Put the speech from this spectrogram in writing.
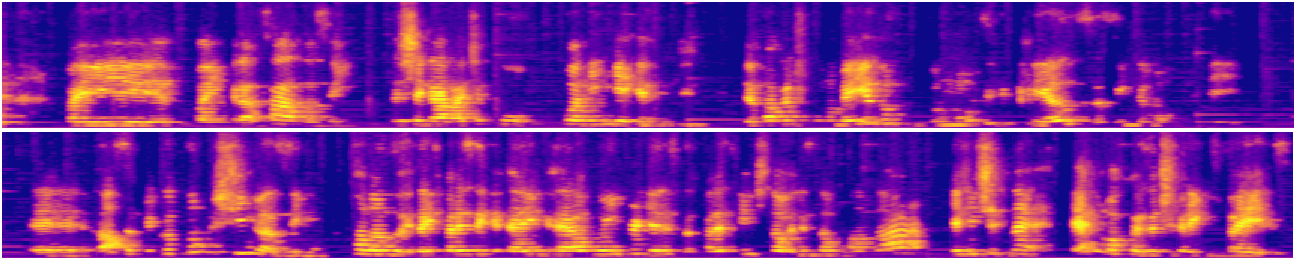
foi, foi engraçado, assim, você chegar lá, tipo, pô, ninguém. Eu tava, tipo, no meio de um monte de crianças, assim, de um monte de É, nossa, ficou tontinho, assim, falando, e daí parece que é, é ruim porque eles, parece que eles estão falando, ah, a gente, né, é uma coisa diferente pra eles.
